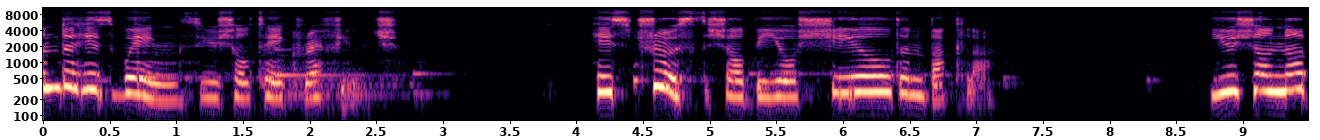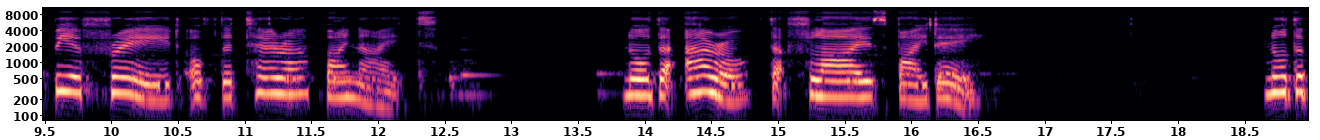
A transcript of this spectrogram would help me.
Under his wings you shall take refuge. His truth shall be your shield and buckler. You shall not be afraid of the terror by night, nor the arrow that flies by day nor the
